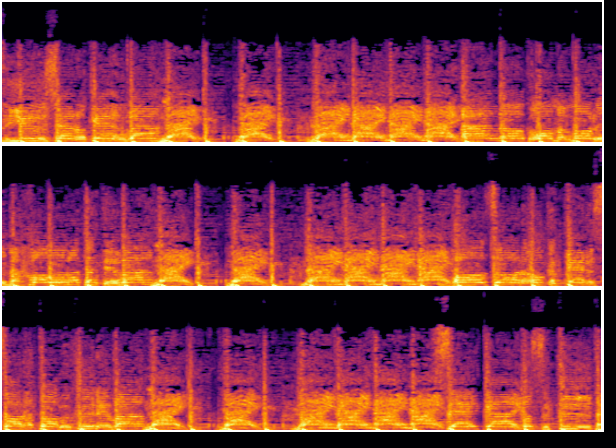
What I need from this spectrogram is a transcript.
す許のはないないないないないないあの子を守る魔法の盾はないないないないないない大空をかける空飛ぶ船はないないないないないない世界を救うた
